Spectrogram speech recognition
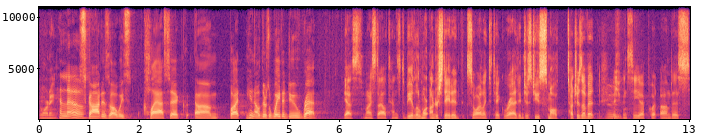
Good morning. Hello. Scott is always classic, um, but you know, there's a way to do red. Yes, my style tends to be a little more understated, so I like to take red and just use small touches of it. Mm -hmm. As you can see, I put on this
